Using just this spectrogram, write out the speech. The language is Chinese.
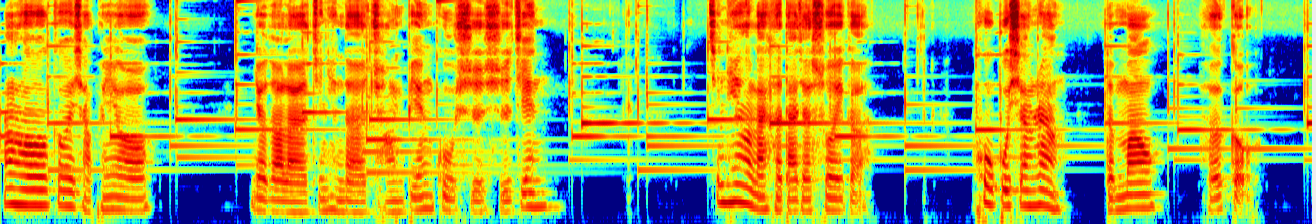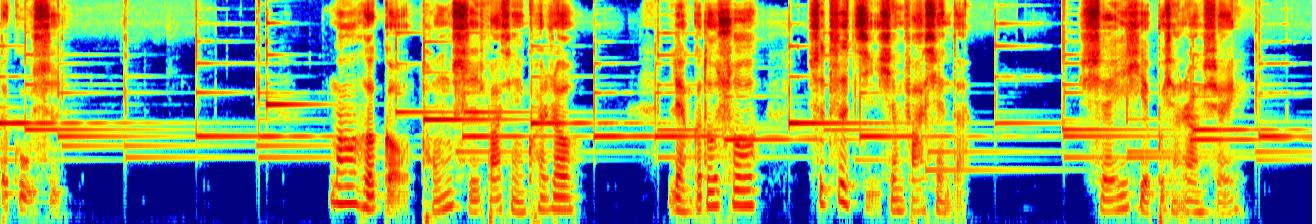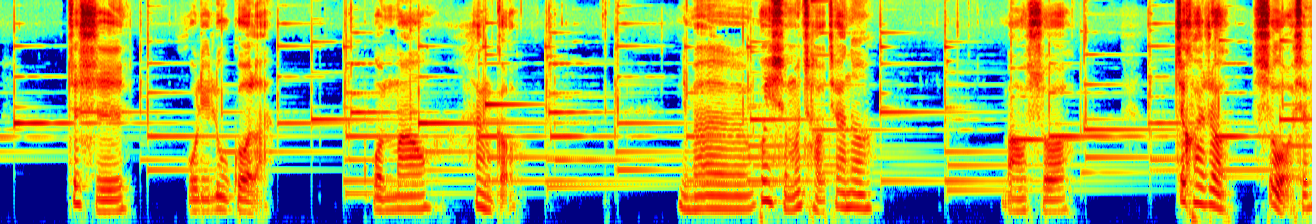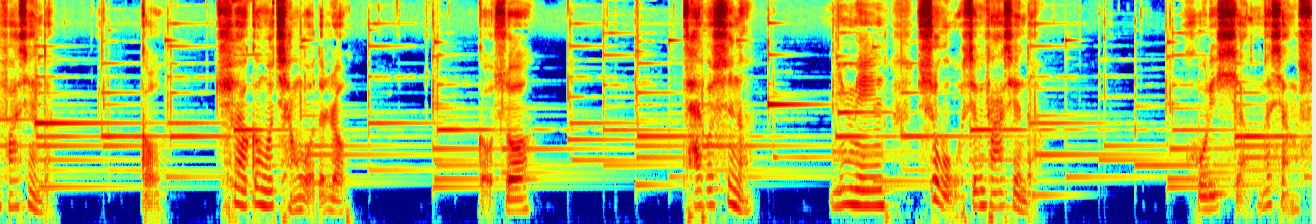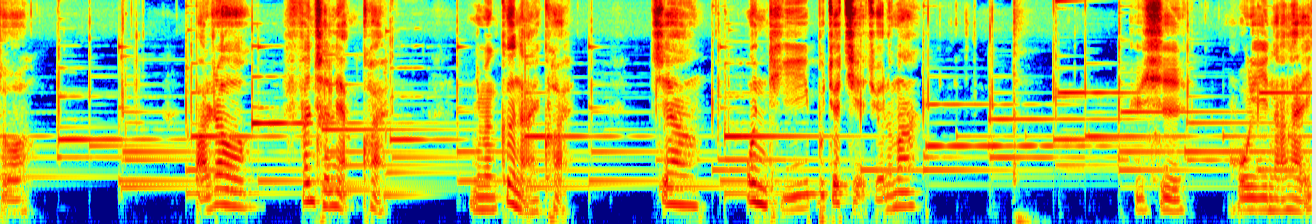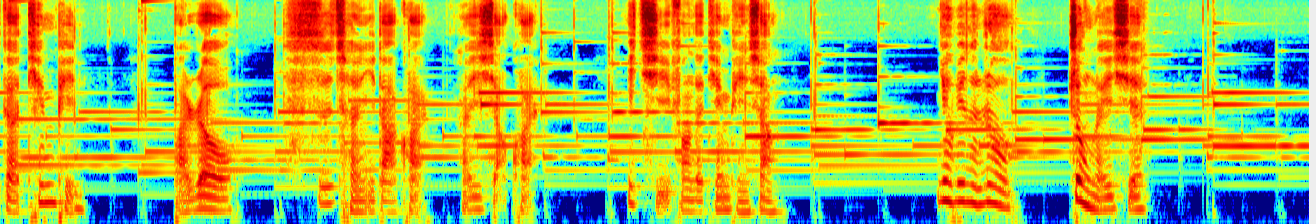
Hello，各位小朋友，又到了今天的床边故事时间。今天要来和大家说一个互不相让的猫和狗的故事。猫和狗同时发现一块肉，两个都说是自己先发现的，谁也不想让谁。这时，狐狸路过了，问猫和狗：“你们为什么吵架呢？”猫说：“这块肉是我先发现的，狗却要跟我抢我的肉。”狗说：“才不是呢，明明是我先发现的。”狐狸想了想说：“把肉分成两块。”你们各拿一块，这样问题不就解决了吗？于是狐狸拿来一个天平，把肉撕成一大块和一小块，一起放在天平上。右边的肉重了一些，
